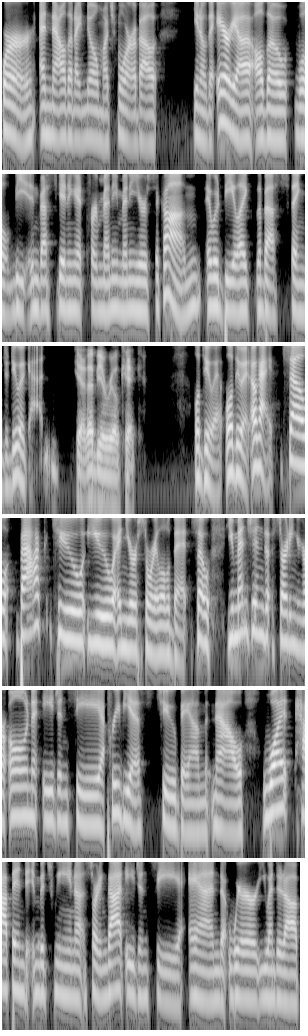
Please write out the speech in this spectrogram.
were and now that I know much more about you know the area although we'll be investigating it for many many years to come it would be like the best thing to do again yeah that'd be a real kick We'll do it. We'll do it. Okay. So back to you and your story a little bit. So you mentioned starting your own agency previous to BAM now. What happened in between starting that agency and where you ended up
